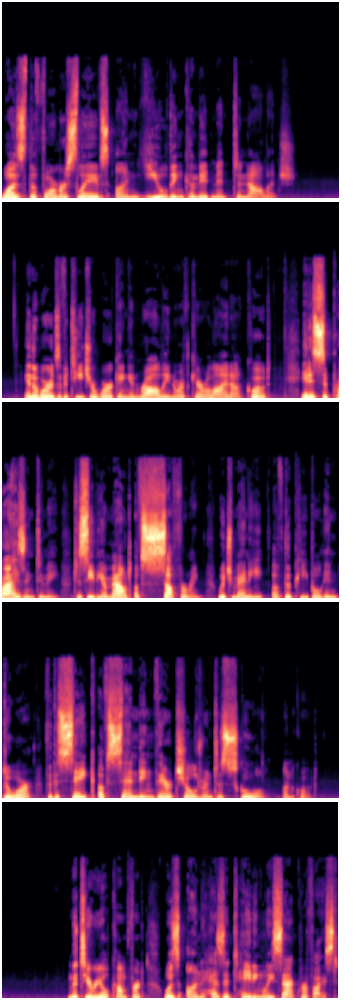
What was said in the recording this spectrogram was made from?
was the former slave's unyielding commitment to knowledge. In the words of a teacher working in Raleigh, North Carolina, quote, It is surprising to me to see the amount of suffering which many of the people endure for the sake of sending their children to school. Unquote. Material comfort was unhesitatingly sacrificed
